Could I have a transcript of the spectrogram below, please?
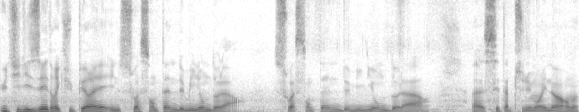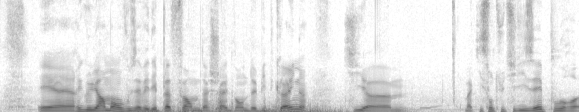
utilisé de récupérer une soixantaine de millions de dollars. Soixantaine de millions de dollars, euh, c'est absolument énorme. Et régulièrement, vous avez des plateformes d'achat et de vente de Bitcoin qui, bah, sont utilisées pour,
